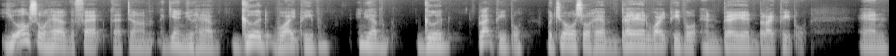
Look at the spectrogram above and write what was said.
you also have the fact that, um, again, you have good white people and you have good black people, but you also have bad white people and bad black people. And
